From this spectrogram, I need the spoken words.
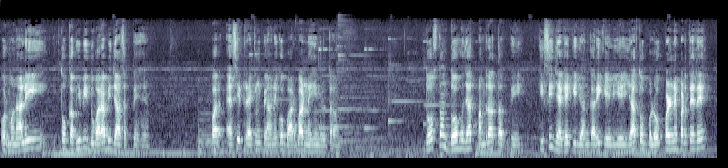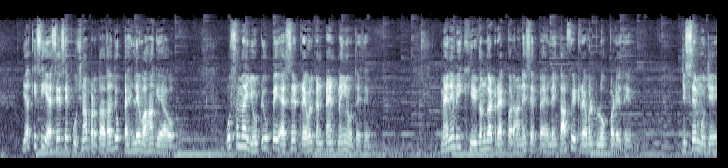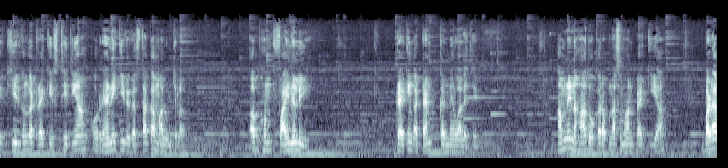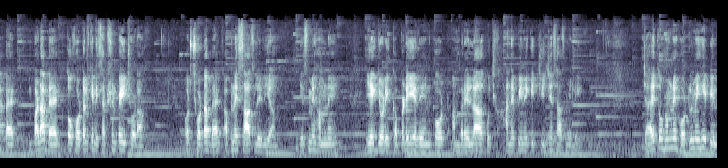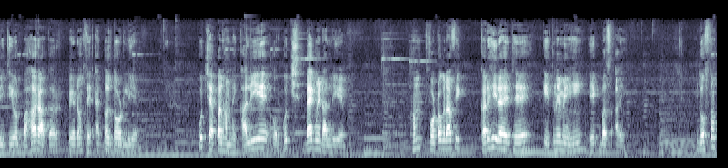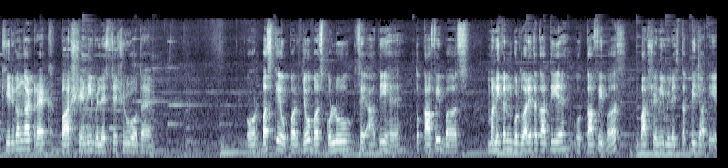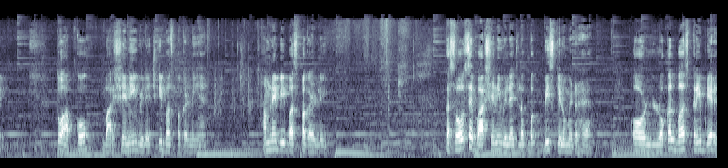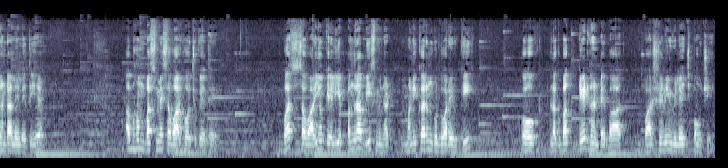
और मनाली तो कभी भी दोबारा भी जा सकते हैं। पर ऐसी ट्रैकिंग पे आने को बार बार नहीं मिलता। दोस्तों 2015 तक भी किसी जगह की जानकारी के लिए या तो ब्लॉग पढ़ने पड़ते थे या किसी ऐसे से पूछना पड़ता था जो पहले वहाँ गया हो। उस समय यूट्यूब पे ऐसे ट्रेवल कंटेंट नहीं होते थे। मैंने भी खीरगंगा ट्रैक पर आने से पहले काफ़ी ट्रैवल ब्लॉग पढ़े थे, जिससे मुझे खीरगंगा ट्रैक की स्थितियाँ और रहने की व्यवस्था का मालूम चला। अब हम फाइनली ट्रैकिंग अटेम्प्ट करने वाले थे। हमने नहा धोकर अपना सामान पैक किया। बड़ा पैक बड़ा बैग तो होटल के रिसेप्शन पे ही छोड़ा और छोटा बैग अपने साथ ले लिया, जिसमें हमने एक जोड़ी कपड़े रेनकोट अम्ब्रेला कुछ खाने पीने की चीज़ें साथ में ली। चाय तो हमने होटल में ही पी ली थी और बाहर आकर पेड़ों से एप्पल तोड़ लिए। कुछ एप्पल हमने खा लिए और कुछ बैग में डाल लिए। हम फोटोग्राफी कर ही रहे थे कि इतने में ही एक बस आई। दोस्तों, खीरगंगा ट्रैक बारशेनी विलेज से शुरू होता है और बस के ऊपर जो बस कुल्लू से आती है तो काफ़ी बस मणिकरण गुरुद्वारे तक आती है और काफ़ी बस बारशेनी विलेज तक भी जाती है। तो आपको बारशेनी विलेज की बस पकड़नी है। हमने भी बस पकड़ ली। कसोल से बारशेनी विलेज लगभग 20 किलोमीटर है और लोकल बस करीब डेढ़ घंटा ले लेती है। अब हम बस में सवार हो चुके थे। बस सवारियों के लिए 15-20 मिनट मणिकरण गुरुद्वारे रुकी और लगभग डेढ़ घंटे बाद बारशेनी विलेज पहुँची।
